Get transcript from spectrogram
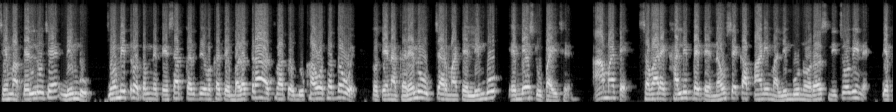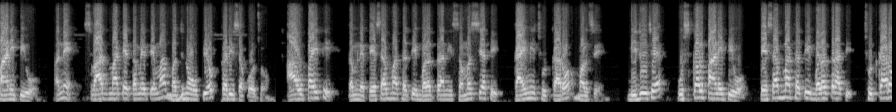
જેમાં પહેલું છે લીંબુ. જો મિત્રો, તમને પેશાબ કરતી વખતે બળતરા અથવા તો દુખાવો થતો હોય તો તેના ઘરેલું ઉપચાર માટે લીંબુ એ બેસ્ટ ઉપાય છે. આ માટે સવારે ખાલી પેટે નવસેકા પાણીમાં લીંબુનો રસ નીચોવીને તે પાણી પીવો અને સ્વાદ માટે તમે તેમાં મધનો ઉપયોગ કરી શકો છો. આ ઉપાયથી તમને પેશાબમાં થતી બળતરાની સમસ્યાથી કાયમી છુટકારો મળશે. બીજું છે, પુષ્કળ પાણી પીવો. પેશાબમાં થતી બળતરાથી છુટકારો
